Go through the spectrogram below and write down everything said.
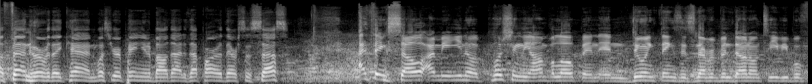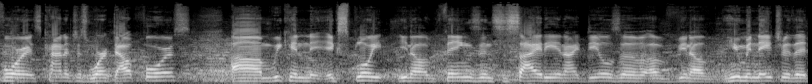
offend whoever they can. What's your opinion about that? Is that part of their success? I think so. I mean, you know, pushing the envelope and, and doing things that's never been done on TV before has kind of just worked out for us. Um, we can exploit, you know, things in society and ideals of, of, you know, human nature that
